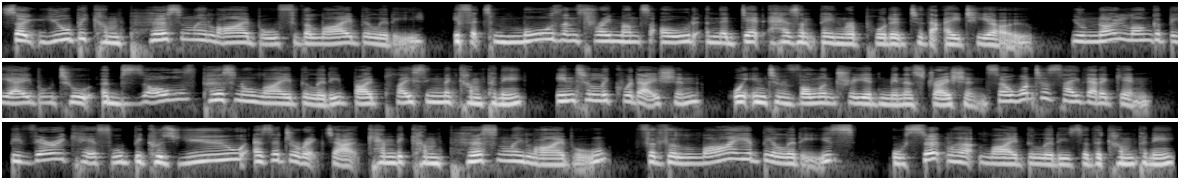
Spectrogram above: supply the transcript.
So you'll become personally liable for the liability if it's more than three months old and the debt hasn't been reported to the ATO. You'll no longer be able to absolve personal liability by placing the company into liquidation or into voluntary administration. So I want to say that again. Be very careful because you, as a director, can become personally liable for the liabilities or certain liabilities of the company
